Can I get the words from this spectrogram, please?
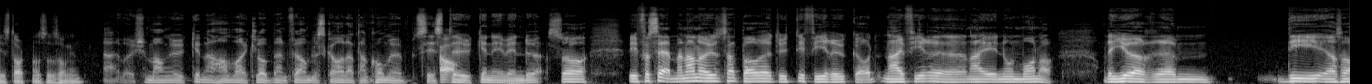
i starten av sesongen. Ja, det var jo ikke mange ukene han var i klubben før han ble skadet. Han kom jo siste Ja. uken i vinduet. Så vi får se. Men han har jo sett bare vært ute i fire uker. Nei, fire, nei, noen måneder. Og det gjør um, de altså,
